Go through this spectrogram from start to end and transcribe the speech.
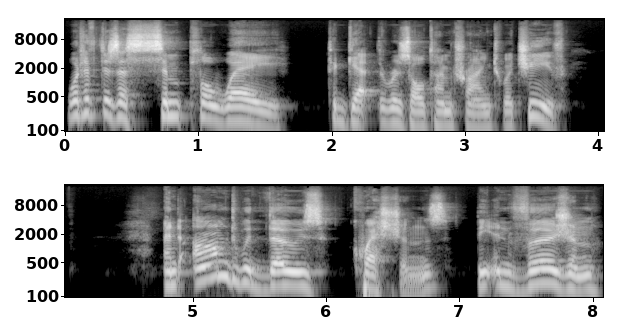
What if there's a simpler way to get the result I'm trying to achieve? And armed with those questions, the inversion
